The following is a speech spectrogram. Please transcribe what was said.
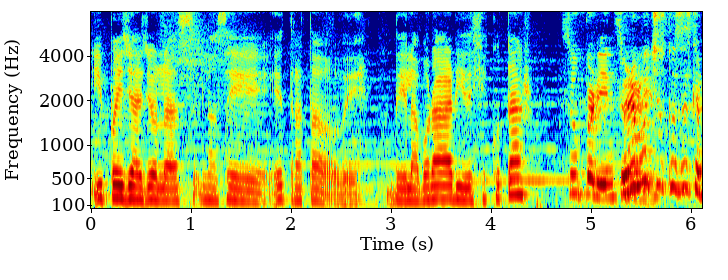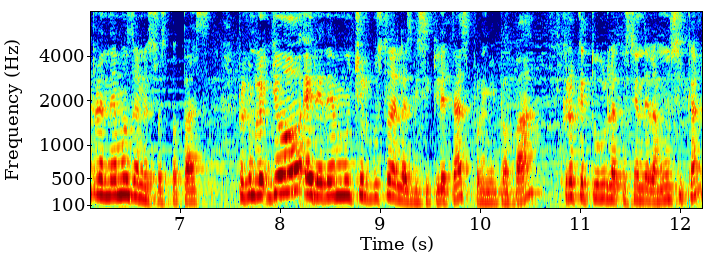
y pues ya yo las, las he, he tratado de, de elaborar y de ejecutar. Súper bien, Pero súper hay bien. muchas cosas que aprendemos de nuestros papás. Por ejemplo, yo heredé mucho el gusto de las bicicletas por mi papá. Creo que tú la cuestión de la música.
